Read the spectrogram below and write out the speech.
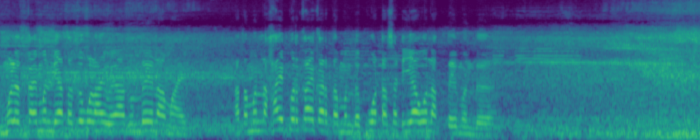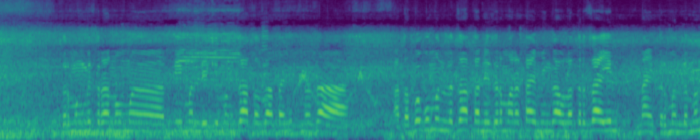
मळत काय म्हणले आता जवळ हायवे अजून लय लांब आहे. आता म्हणलं हायपर काय करता? म्हणलं पोटासाठी यावं लागतंय म्हणलं. तर मग मित्रांनो मग ती म्हणली की मग जाता जाता इथनं जा. आता बघू म्हणलं जाताना जर मला टायमिंग गावला तर जाईन. नाहीतर म्हणलं मग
